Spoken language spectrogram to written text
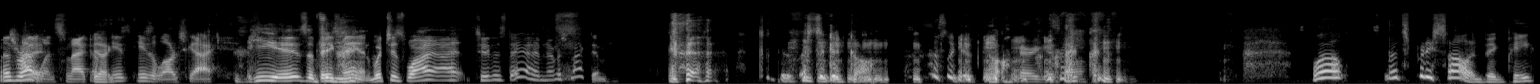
That's I right. wouldn't smack him. Yeah. He's he's a large guy. He is a big man, which is why I to this day I have never smacked him. That's a good call. That's a good call. Very good call. Well, that's pretty solid, Big P.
